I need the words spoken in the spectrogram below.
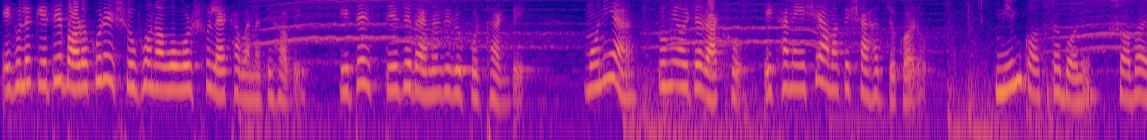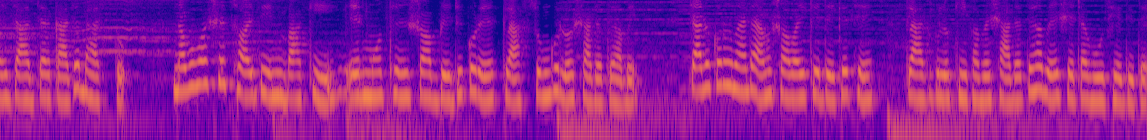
এগুলো কেটে বড় করে শুভ নববর্ষ লেখা বানাতে হবে। এটা স্টেজে ব্যানারের উপর থাকবে। মনিয়া তুমি ওইটা রাখো। এখানে এসে আমাকে সাহায্য করো। মিম কথাটা বলে সবাই যার যার কাজে ব্যস্ত। নববর্ষের ছয় দিন বাকি এর মধ্যে সব রেডি করে ক্লাসরুমগুলো সাজাতে হবে। চারুকরু ম্যাডাম সবাইকে ডেকেছে ক্লাসগুলো কীভাবে সাজাতে হবে সেটা বুঝিয়ে দিতে।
